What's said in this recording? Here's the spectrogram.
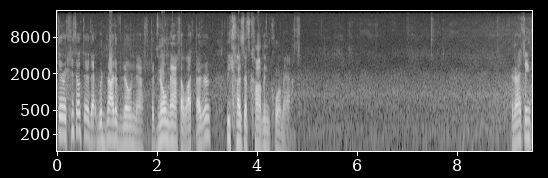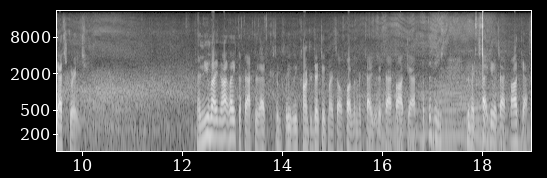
there are kids out there that would not have known math, but know math a lot better because of Common Core math. And I think that's great. And you might not like the fact that I've completely contradicted myself on the McTaggart Attack podcast, but this is the McTaggart Attack podcast.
